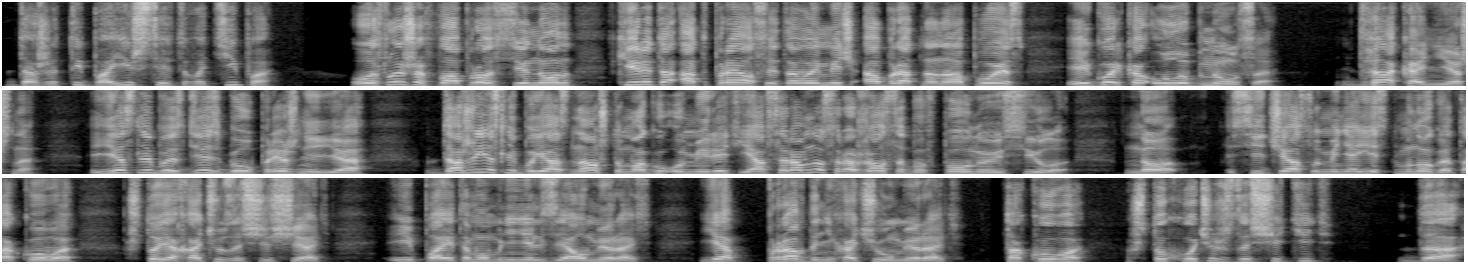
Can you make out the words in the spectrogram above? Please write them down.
«Даже ты боишься этого типа?» Услышав вопрос Синон, Кирита отправил световой меч обратно на пояс и горько улыбнулся. «Да, конечно. Если бы здесь был прежний я, даже если бы я знал, что могу умереть, я все равно сражался бы в полную силу. Но сейчас у меня есть много такого, что я хочу защищать, и поэтому мне нельзя умирать. Я правда не хочу умирать. Такого, что хочешь защитить? Да,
